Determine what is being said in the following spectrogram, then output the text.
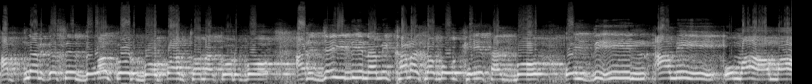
আপনার কাছে দোয়া করব, প্রার্থনা করব। আর যেই দিন আমি খানা খাব, খেয়ে থাকব, ওই দিন আমি উমামা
